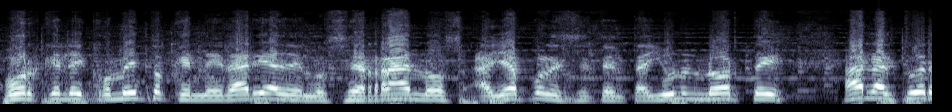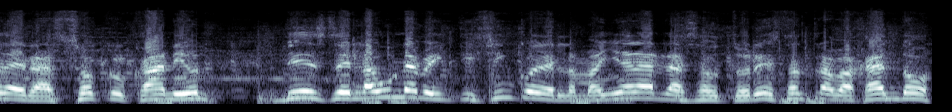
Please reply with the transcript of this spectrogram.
porque le comento que en el área de los Serranos, allá por el 71 Norte, a la altura de la Soco Canyon, desde la 1.25 de la mañana las autoridades están trabajando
